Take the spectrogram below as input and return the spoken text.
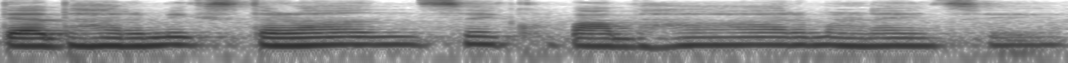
त्या धार्मिक स्थळांचे खूप आभार मानायचे.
